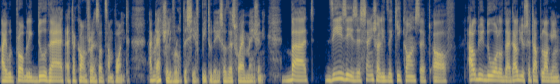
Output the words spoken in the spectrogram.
I would probably do that at a conference at some point. I actually wrote the CFP today, so that's why I'm mentioning. But this is essentially the key concept of how do you do all of that? How do you set up logging?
